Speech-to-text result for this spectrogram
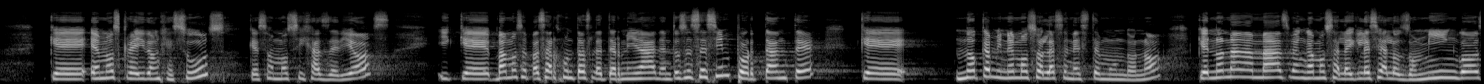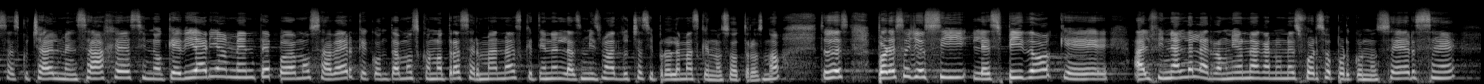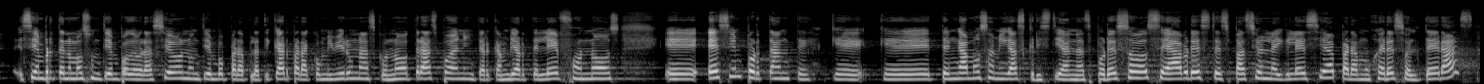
que hemos creído en Jesús, que somos hijas de Dios y que vamos a pasar juntas la eternidad. Entonces es importante que no caminemos solas en este mundo, ¿no? Que no nada más vengamos a la iglesia los domingos a escuchar el mensaje, sino que diariamente podamos saber que contamos con otras hermanas que tienen las mismas luchas y problemas que nosotros, ¿no? Entonces, por eso yo sí les pido que al final de la reunión hagan un esfuerzo por conocerse, Siempre tenemos un tiempo de oración, un tiempo para platicar, para convivir unas con otras, pueden intercambiar teléfonos. Eh, es importante que, tengamos amigas cristianas, por eso se abre este espacio en la iglesia para mujeres solteras,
